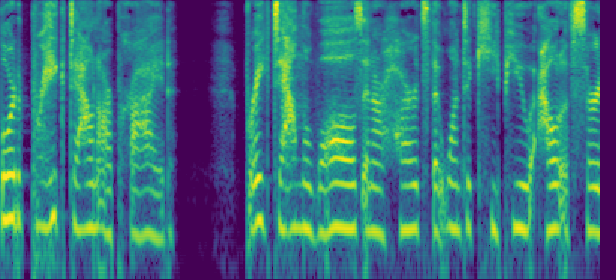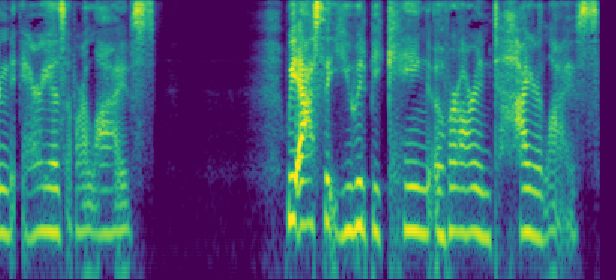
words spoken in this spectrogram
Lord, break down our pride. Break down the walls in our hearts that want to keep you out of certain areas of our lives. We ask that you would be king over our entire lives.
